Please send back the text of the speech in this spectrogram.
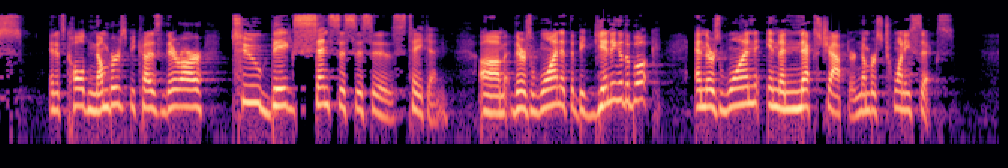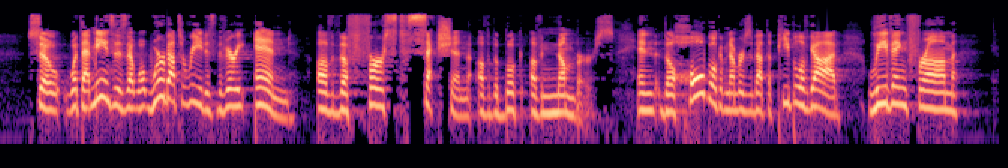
and it's called Numbers because there are two big censuses taken. Um, there's one at the beginning of the book, and there's one in the next chapter, Numbers 26. So what that means is that what we're about to read is the very end of the first section of the book of Numbers. And the whole book of Numbers is about the people of God leaving from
